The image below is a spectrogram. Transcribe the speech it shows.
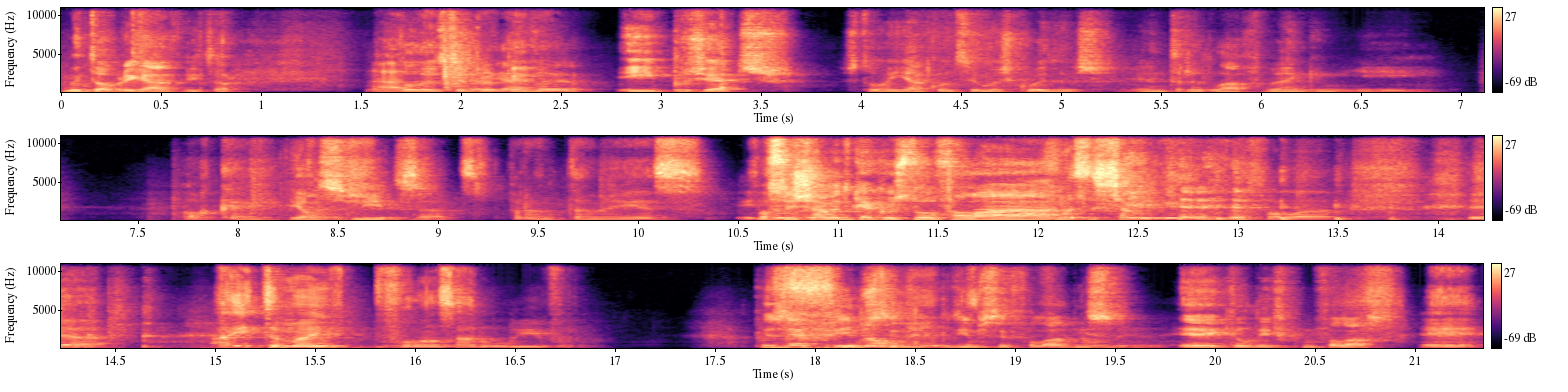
Muito obrigado, Vitor. Ah, Valeu sempre a pena. E projetos? Estão aí a acontecer umas coisas entre Laugh Banging e. Ok. El pois, Smith. Exato. Pronto, também esse. E Vocês também- sabem do que é que eu estou a falar! Vocês sabem o que é que eu estou a falar. Yeah. Ah, e também vou lançar um livro. Pois é, podíamos ter, Finalmente. podíamos ter falado disso. É aquele livro que me falaste? É,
